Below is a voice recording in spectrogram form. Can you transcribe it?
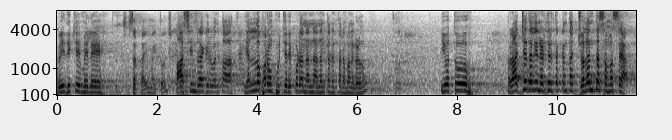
ವೇದಿಕೆ ಮೇಲೆ ಸರ್ ಟೈಮ್ ಆಯಿತು. ಆಸೀನರಾಗಿರುವಂಥ ಎಲ್ಲ ಪರಮ ಪೂಜ್ಯರಿಗೆ ಕೂಡ ನನ್ನ ಅನಂತನಂತ ನಮನಗಳು. ಇವತ್ತು ರಾಜ್ಯದಲ್ಲಿ ನಡೆದಿರ್ತಕ್ಕಂಥ ಜ್ವಲಂತ ಸಮಸ್ಯೆ.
